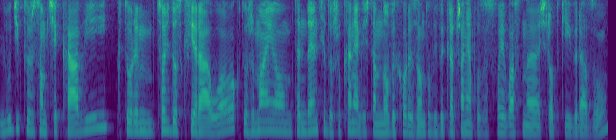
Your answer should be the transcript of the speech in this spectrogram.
ludzi, którzy są ciekawi, którym coś doskwierało, którzy mają tendencję do szukania gdzieś tam nowych horyzontów i wykraczania poza swoje własne środki wyrazu.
